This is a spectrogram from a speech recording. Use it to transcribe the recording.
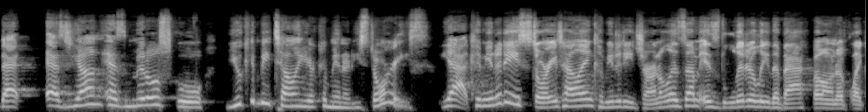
that as young as middle school, you can be telling your community stories. Yeah, community storytelling, community journalism is literally the backbone of like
